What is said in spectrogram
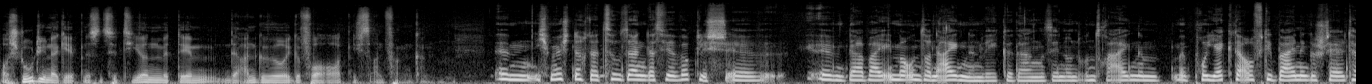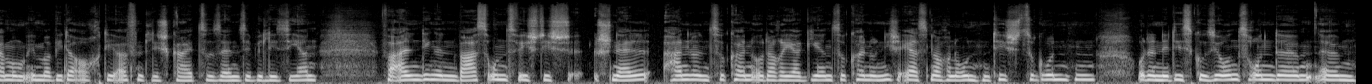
aus Studienergebnissen zitieren, mit dem der Angehörige vor Ort nichts anfangen kann. Ähm, ich möchte noch dazu sagen, dass wir wirklich äh, dabei immer unseren eigenen Weg gegangen sind und unsere eigenen äh, Projekte auf die Beine gestellt haben, um immer wieder auch die Öffentlichkeit zu sensibilisieren. Vor allen Dingen war es uns wichtig, schnell handeln zu können oder reagieren zu können und nicht erst noch einen runden Tisch zu gründen oder eine Diskussionsrunde ähm,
